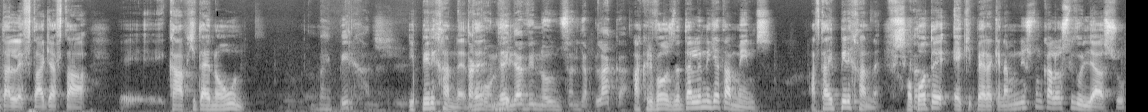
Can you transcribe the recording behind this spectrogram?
τα λεφτά και αυτά, ε, κάποιοι τα εννοούν. Μα υπήρχαν. Υπήρχαν. Τα κονδύλια δινόντουσαν για πλάκα. Ακριβώς, δεν τα λένε για τα memes. Αυτά υπήρχαν. Οπότε εκεί πέρα και να μην ήσουν καλός στη δουλειά σου,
